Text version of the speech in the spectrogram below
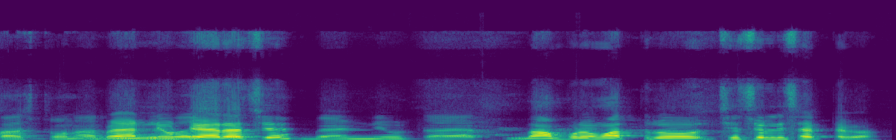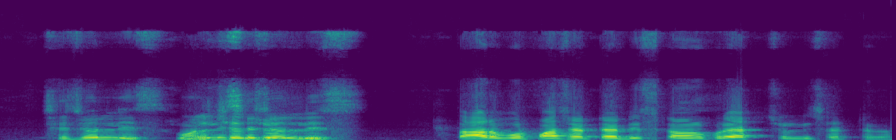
first owner Brand new tyre আছে। ব্র্যান্ড নিউ টায়ার দাম পড়বে মাত্র ছেচল্লিশ হাজার টাকা। ছেচল্লিশ? শুধু অনলি 46 তার উপর পাঁচ হাজার টাকা ডিসকাউন্ট করে একচল্লিশ হাজার টাকা।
